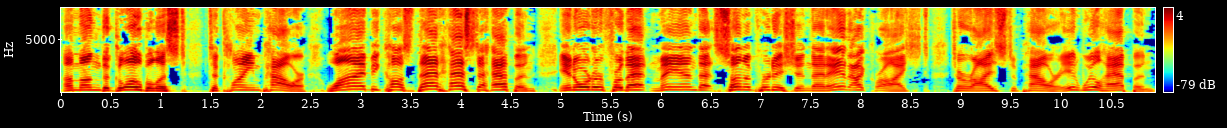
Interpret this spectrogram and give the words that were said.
among the globalists to claim power. Why? Because that has to happen in order for that man, that son of perdition, that Antichrist to rise to power. It will happen.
